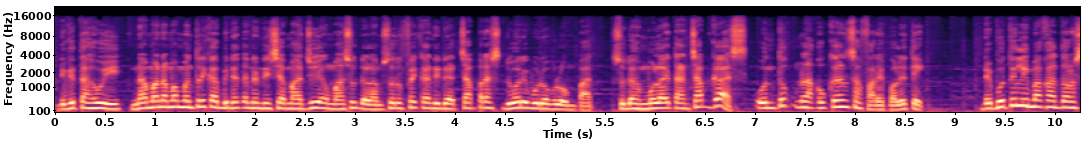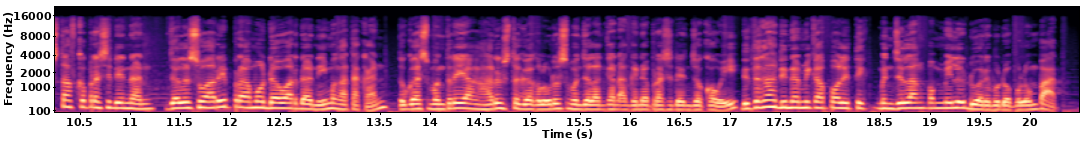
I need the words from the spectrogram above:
Diketahui, nama-nama Menteri Kabinet Indonesia Maju yang masuk dalam survei kandidat Capres 2024 sudah mulai tancap gas untuk melakukan safari politik. Deputi 5 Kantor Staf Kepresidenan, Jaleswari Pramodawardani mengatakan, tugas menteri yang harus tegak lurus menjalankan agenda Presiden Jokowi di tengah dinamika politik menjelang pemilu 2024.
